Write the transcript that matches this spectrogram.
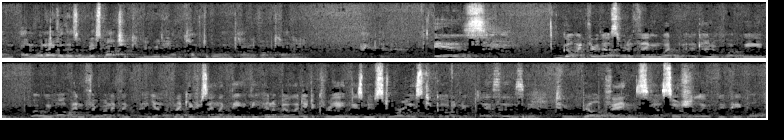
And, and whenever there's a mismatch, it can be really uncomfortable and kind of uncanny. Is going through that sort of thing what kind of what we what we've all been through and I think yeah, thank you for saying like the, the inability to create these new stories, to go to new places, to build things uh, socially with new people.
